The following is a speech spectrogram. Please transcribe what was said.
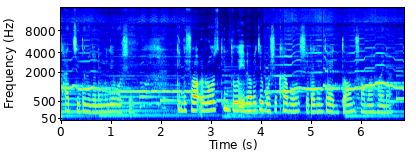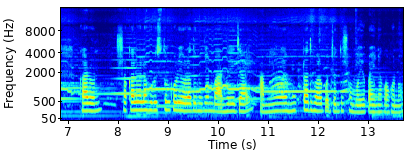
খাচ্ছি দুজনে মিলে বসে। কিন্তু রোজ কিন্তু এইভাবে যে বসে খাব সেটা কিন্তু একদম সময় হয় না। কারণ সকালবেলা হুড়স্থুল করে ওরা দুজন বার হয়ে যায়। আমিও মুখটা ধোয়ার পর্যন্ত সময়ও পাই না কখনো।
